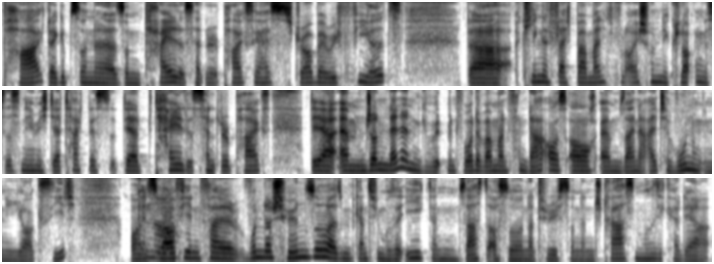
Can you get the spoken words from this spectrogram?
Park. Da gibt es so, eine, so einen Teil des Central Parks, der heißt Strawberry Fields. Da klingeln vielleicht bei manchen von euch schon die Glocken. Das ist nämlich der Tag des, der Teil des Central Parks, der ähm, John Lennon gewidmet wurde, weil man von da aus auch ähm, seine alte Wohnung in New York sieht. Und genau. es war auf jeden Fall wunderschön so, also mit ganz viel Mosaik. Dann saß da auch so natürlich so ein Straßenmusiker, der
